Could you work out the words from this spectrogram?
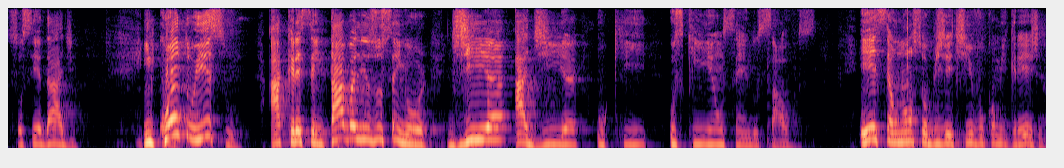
sociedade. Enquanto isso, acrescentava-lhes o Senhor dia a dia o que os que iam sendo salvos. Esse é o nosso objetivo como igreja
